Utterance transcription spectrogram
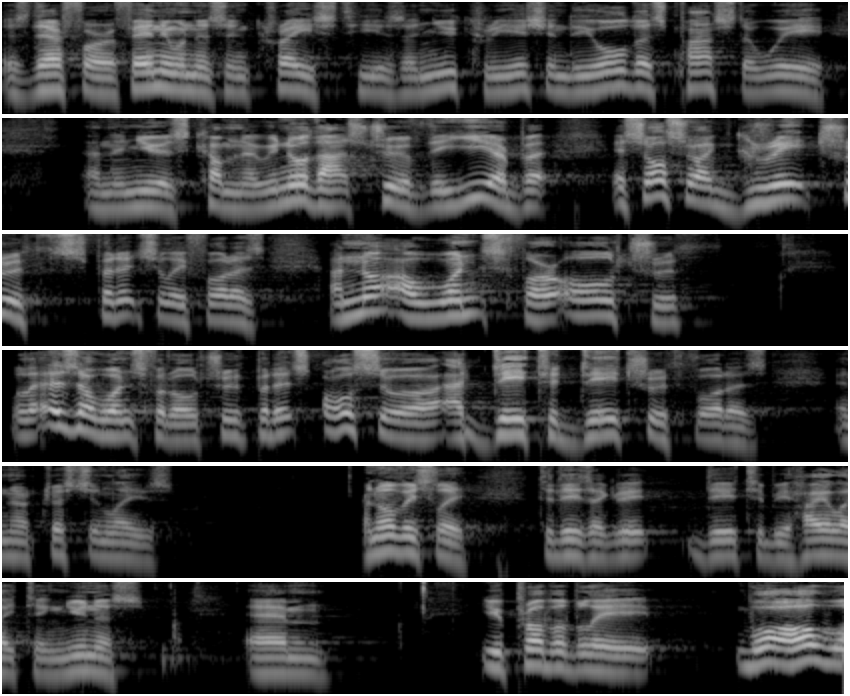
is therefore, if anyone is in Christ, he is a new creation. The old has passed away and the new has come. Now, we know that's true of the year, but it's also a great truth spiritually for us, and not a once for all truth. Well, it is a once for all truth, but it's also a day to day truth for us in our Christian lives. And obviously, today's a great day to be highlighting newness. Um, you probably, well, all,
